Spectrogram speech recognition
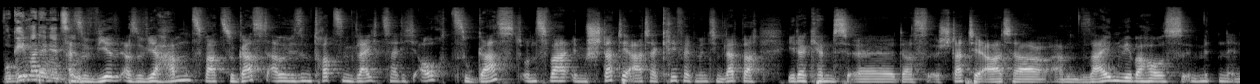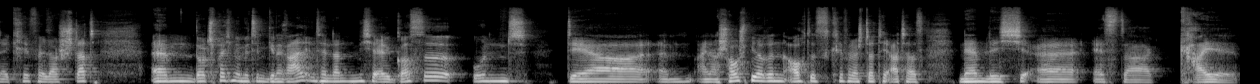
Wo gehen wir denn jetzt hin? Also wir, also wir haben zwar zu Gast, aber wir sind trotzdem gleichzeitig auch zu Gast. Und zwar im Stadttheater Krefeld München-Gladbach. Jeder kennt äh, das Stadttheater am Seidenweberhaus mitten in der Krefelder Stadt. Ähm, dort sprechen wir mit dem Generalintendanten Michael Gosse und der ähm, einer Schauspielerin auch des Krefelder Stadttheaters, nämlich äh, Esther Keil.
